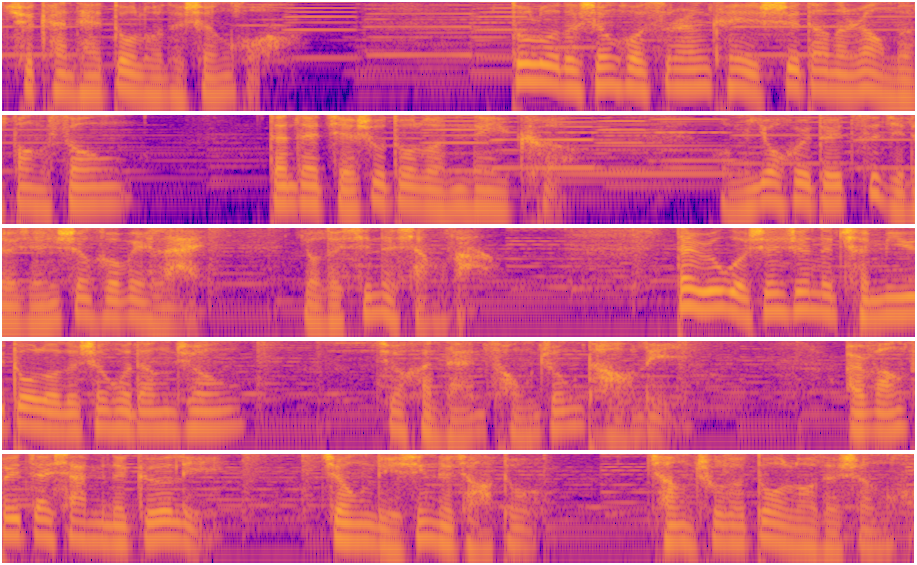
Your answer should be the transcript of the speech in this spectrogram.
去看待堕落的生活。堕落的生活虽然可以适当的让我们放松，但在结束堕落的那一刻，我们又会对自己的人生和未来有了新的想法。但如果深深的沉迷于堕落的生活当中，就很难从中逃离。而王菲在下面的歌里，就用理性的角度，唱出了堕落的生活。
